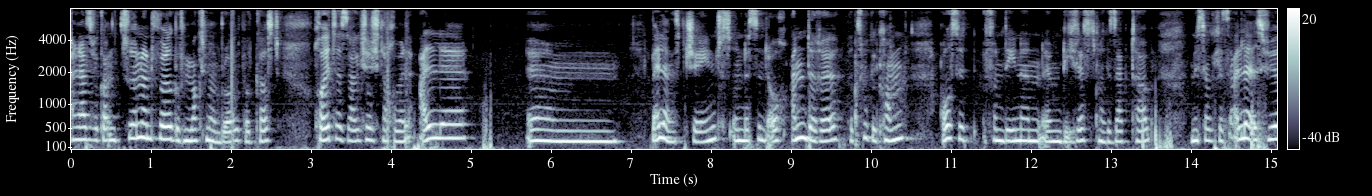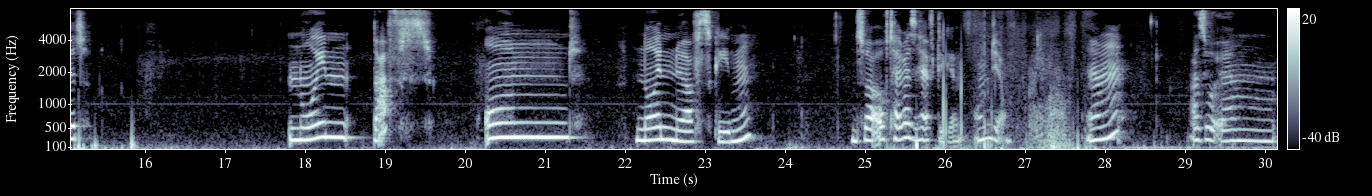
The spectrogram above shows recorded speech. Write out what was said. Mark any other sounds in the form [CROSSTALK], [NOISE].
Hallo, herzlich willkommen zu einer neuen Folge vom Maximum Brawl Podcast. Heute sage ich euch noch mal alle ähm, Balance Changes und es sind auch andere dazugekommen, außer von denen, ähm, die ich letztes Mal gesagt habe. Und ich sage euch jetzt alle, es wird neun Buffs und neun Nerfs geben. Und zwar auch teilweise heftige. Und ja. Ähm, also, ähm,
